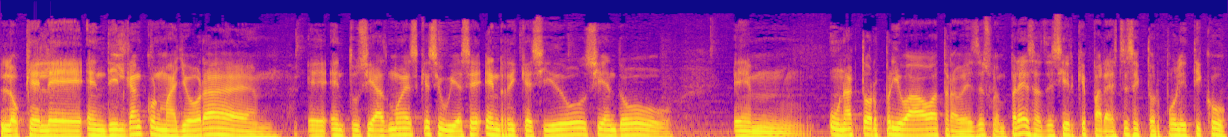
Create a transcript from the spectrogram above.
Lo que le endilgan con mayor eh, eh, entusiasmo es que se hubiese enriquecido siendo em, un actor privado a través de su empresa. Es decir, que para este sector político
